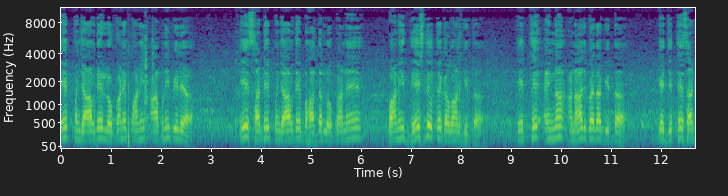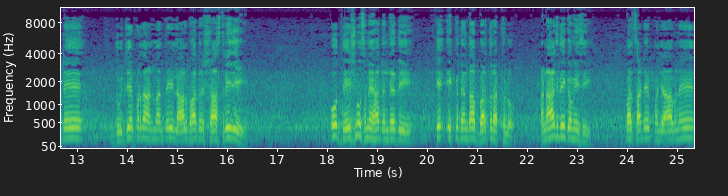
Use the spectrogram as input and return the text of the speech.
ਇਹ ਪੰਜਾਬ ਦੇ ਲੋਕਾਂ ਨੇ ਪਾਣੀ ਆਪ ਨਹੀਂ ਪੀ ਲਿਆ। ਇਹ ਸਾਡੇ ਪੰਜਾਬ ਦੇ ਬਹਾਦਰ ਲੋਕਾਂ ਨੇ ਪਾਣੀ ਦੇਸ਼ ਦੇ ਉੱਤੇ ਕੁਰਬਾਨ ਕੀਤਾ। ਇੱਥੇ ਇੰਨਾ ਅਨਾਜ ਪੈਦਾ ਕੀਤਾ ਕਿ ਜਿੱਥੇ ਸਾਡੇ ਦੂਜੇ ਪ੍ਰਧਾਨ ਮੰਤਰੀ ਲਾਲ ਬਹਾਦਰ ਸ਼ਾਸਤਰੀ ਜੀ, ਉਹ ਦੇਸ਼ ਨੂੰ ਸੁਨੇਹਾ ਦਿੰਦੇ ਸੀ ਕਿ ਇੱਕ ਦਿਨ ਦਾ ਵਰਤ ਰੱਖ ਲਓ। ਅਨਾਜ ਦੀ ਕਮੀ ਸੀ, ਪਰ ਸਾਡੇ ਪੰਜਾਬ ਨੇ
